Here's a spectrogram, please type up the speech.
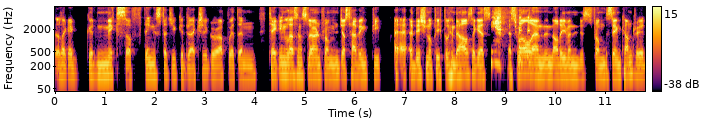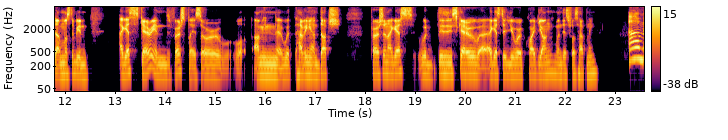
like a good mix of things that you could actually grow up with, and taking lessons learned from just having people additional people in the house, I guess, yeah. as well, and not even just from the same country. That must have been, I guess, scary in the first place. Or, I mean, with having a Dutch person, I guess, would be scary. I guess that you were quite young when this was happening. Um,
